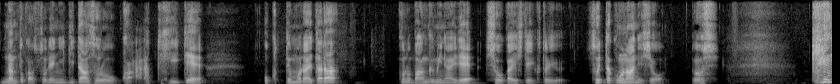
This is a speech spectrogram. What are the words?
なんとかそれにギターソロをガーッと弾いて送ってもらえたらこの番組内で紹介していくというそういったコーナーにしよう。よし。ケン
